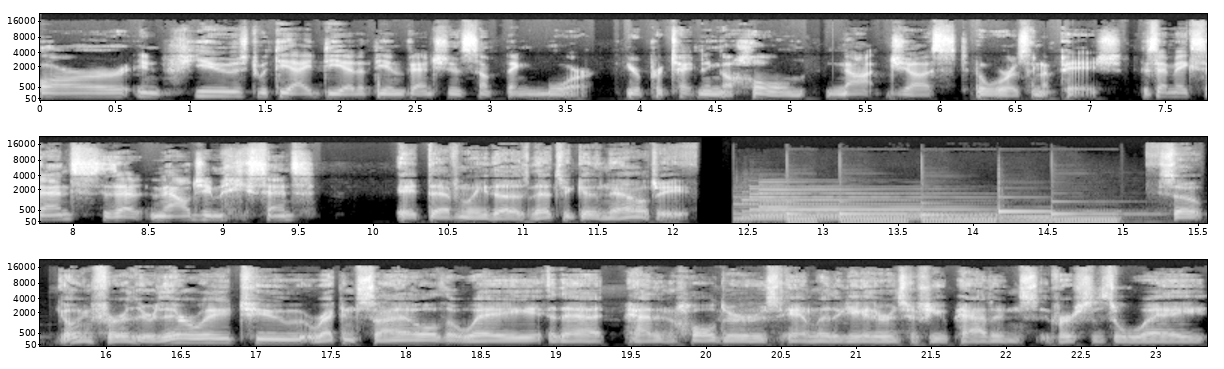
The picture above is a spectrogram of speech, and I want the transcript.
are infused with the idea that the invention is something more. you're protecting a home, not just the words on a page. Does that make sense? Does that analogy make sense? It definitely does. That's a good analogy. So, going further, is there a way to reconcile the way that patent holders and litigators view patents versus the way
